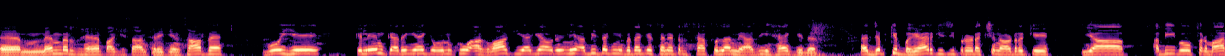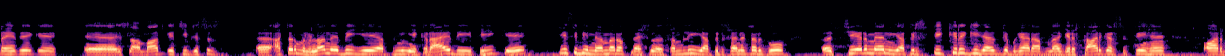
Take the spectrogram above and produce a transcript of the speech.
मेंबर्स हैं, पाकिस्तान तरीके इंसाफ है, वो ये क्लेम कर रही हैं कि उनको अगवा किया गया और इन्हें अभी तक नहीं पता कि सेनेटर सैफुल्ला न्याजी हैं किधर। जबकि बगैर किसी प्रोडक्शन ऑर्डर के या अभी वो फरमा रहे थे कि इस्लामाबाद के चीफ जस्टिस अतर मनला ने भी ये अपनी एक राय दी थी कि किसी भी मेंबर ऑफ़ नेशनल असम्बली या फिर सेनेटर को चेयरमैन या फिर स्पीकर की इजाज़त के बगैर आप ना गिरफ़्तार कर सकते हैं और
